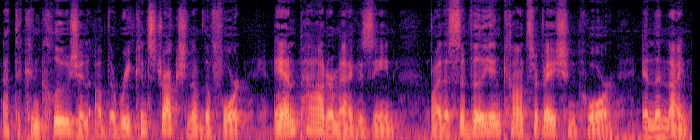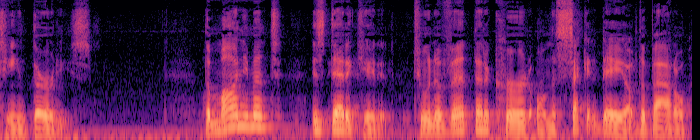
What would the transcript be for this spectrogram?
at the conclusion of the reconstruction of the fort and powder magazine by the Civilian Conservation Corps in the 1930s. The monument is dedicated to an event that occurred on the second day of the battle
